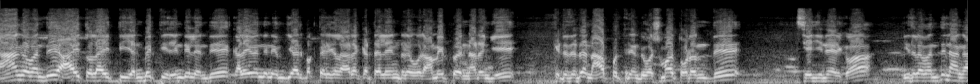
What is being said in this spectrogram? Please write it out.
நாங்க வந்து ஆயிரத்தி தொள்ளாயிரத்தி எண்பத்தி ரெண்டுல இருந்து கலைவந்தன் எம்ஜிஆர் பக்தர்கள் அறக்கட்டளைன்ற ஒரு அமைப்பை நடங்கி கிட்டத்தட்ட நாற்பத்தி ரெண்டு வருஷமா தொடர்ந்து செஞ்சுனே இருக்கோம். இதுல வந்து நாங்க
